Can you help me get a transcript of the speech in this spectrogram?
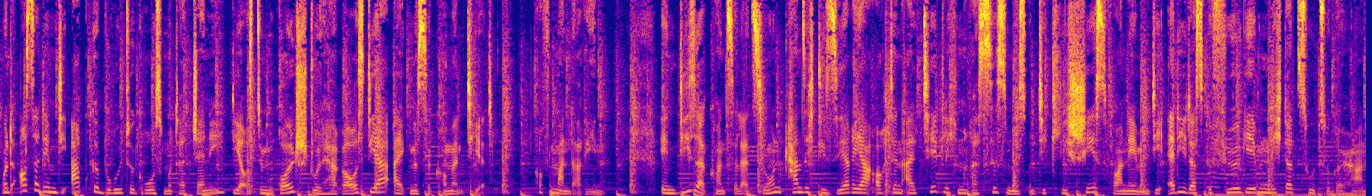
Und außerdem die abgebrühte Großmutter Jenny, die aus dem Rollstuhl heraus die Ereignisse kommentiert. Auf Mandarin. In dieser Konstellation kann sich die Serie auch den alltäglichen Rassismus und die Klischees vornehmen, die Eddie das Gefühl geben, nicht dazuzugehören.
